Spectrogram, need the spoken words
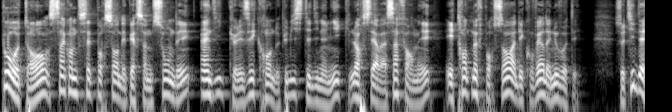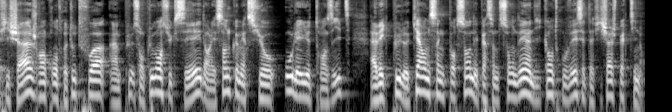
Pour autant, 57% des personnes sondées indiquent que les écrans de publicité dynamique leur servent à s'informer et 39% à découvrir des nouveautés. Ce type d'affichage rencontre toutefois son plus grand succès dans les centres commerciaux ou les lieux de transit, avec plus de 45% des personnes sondées indiquant trouver cet affichage pertinent.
